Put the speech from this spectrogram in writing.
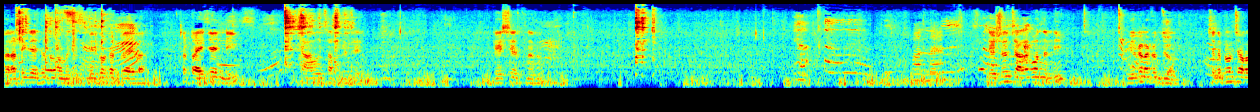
వెరైటీ చేసినట్టు మా మిస్సెస్. మీరు కూడా ట్రై ఒకసారి ట్రై చేయండి. చాలా సర్ప్రైజ్ చేయండి. టేస్ట్ చేస్తున్నాను. బాగుందా? టేస్ట్ చాలా బాగుందండి. మీరు కూడా కొంచెం చిన్నపిల్లలు చాలా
